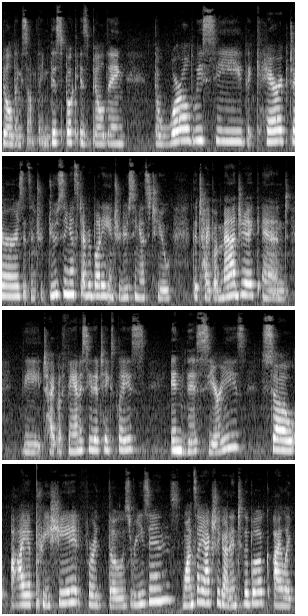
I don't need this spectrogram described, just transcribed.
building something. This book is building the world we see, the characters, it's introducing us to everybody, introducing us to the type of magic and the type of fantasy that takes place in this series. So I appreciate it for those reasons. Once I actually got into the book, I like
